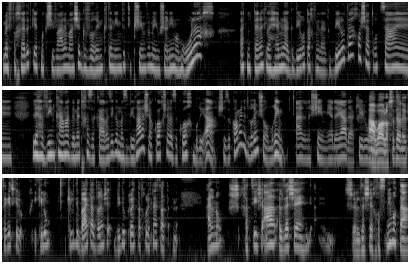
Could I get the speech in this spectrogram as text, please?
מפחדת כי את מקשיבה למה שגברים קטנים וטיפשים ומיושנים אמרו לך? את נותנת להם להגדיר אותך ולהגביל אותך, או שאת רוצה אה, להבין כמה את באמת חזקה? ואז היא גם מסבירה לה שהכוח שלה זה כוח בריאה, שזה כל מיני דברים שאומרים על נשים, ידה ידה, כאילו... אה, וואו, לא חשבתי, אני רוצה להגיד שכאילו, כאילו, כאילו דיברה איתה על דברים שבדיוק לא התפתחו לפני, זאת אומרת, היה לנו חצי שעה על זה ש... של זה שחוסמים אותה,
